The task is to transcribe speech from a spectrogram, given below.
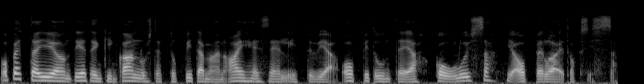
Opettajia on tietenkin kannustettu pitämään aiheeseen liittyviä oppitunteja kouluissa ja oppilaitoksissa.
